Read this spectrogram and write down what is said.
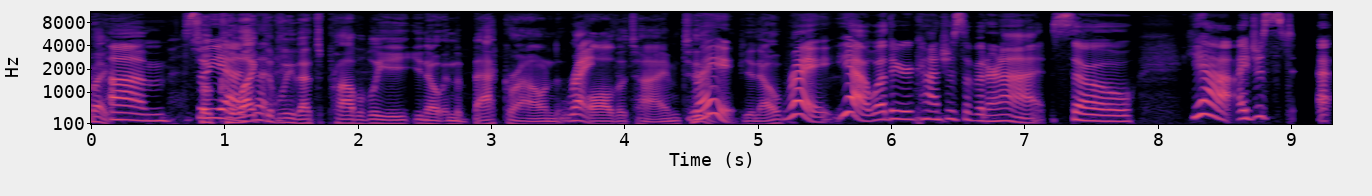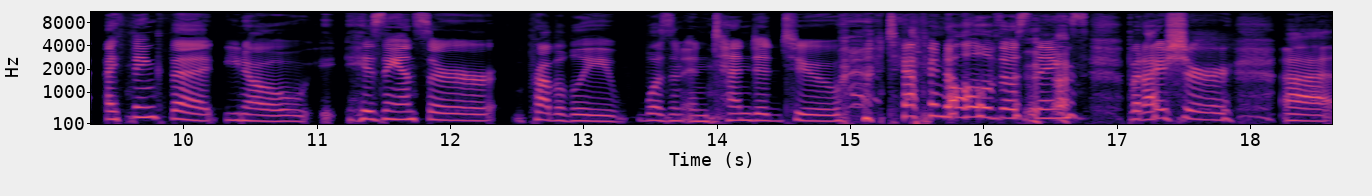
Right. Um, so, So, yeah, that- collectively, that's probably you know in the background Right. all the time too. right You know. right yeah whether you're conscious of it or not so yeah i just I- think that you know his answer probably wasn't intended to tap into all of those things but i sure uh,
